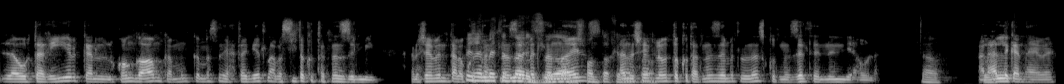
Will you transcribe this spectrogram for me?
لو تغيير كان الكونجا أم كان ممكن مثلا يحتاج يطلع بس أنت كنت هتنزل مين؟ أنا شايف أنت لو كنت هتنزل ميتلاند نايلز أنا. شايف لو أنت كنت هتنزل ميتلاند نايلز كنت نزلت النني اولى آه على الأقل كان هي...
